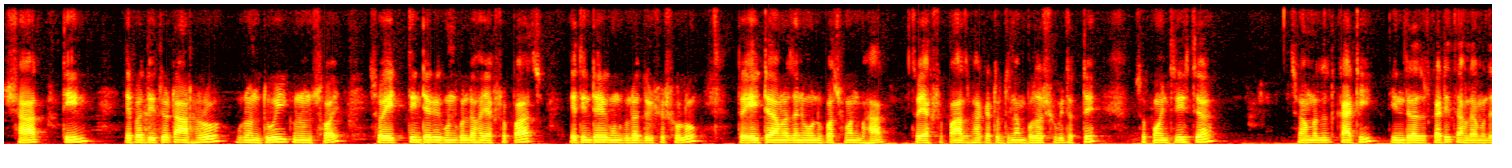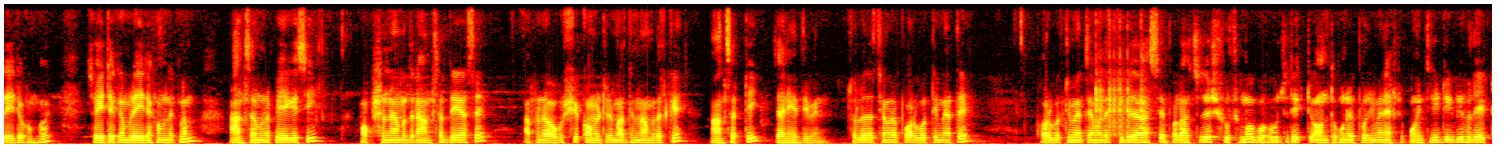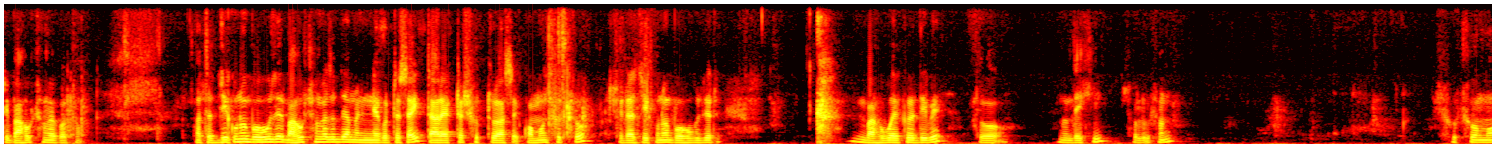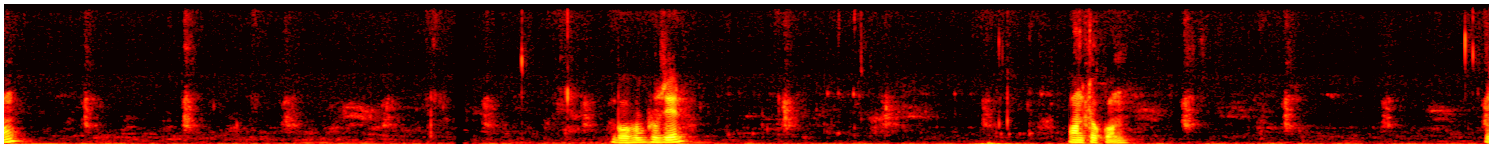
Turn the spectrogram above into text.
সাত, তিন, এরপর দ্বিতীয়টা আঠারো, গুণন দুই, গুণন ছয়। সো এই তিনটাকে গুণ করলে হয় একশো পাঁচ। এই তিনটাকে গুণ করলে দুইশো ষোলো। তো এইটা আমরা জানি অনুপাত সমান ভাগ। তো একশো পাঁচ ভাগ এত দিলাম বোঝার সুবিধার্থে। সো পঁয়ত্রিশ যা সো আমরা যদি কাটি, তিন দ্বারা যদি কাটি, তাহলে আমাদের এইরকম হয়। সো এইটাকে আমরা এইরকম লিখলাম। আনসার আমরা পেয়ে গেছি। অপশনে আমাদের আনসার দেওয়া আছে। আপনারা অবশ্যই কমেন্টের মাধ্যমে আমাদেরকে আনসারটি জানিয়ে দিবেন। চলে যাচ্ছে আমরা পরবর্তী ম্যাথে পরবর্তী ম্যাথে আমাদের কী দেওয়া আছে? বলা হচ্ছে যে সুষম বহুভুজের একটি অন্তকোণের পরিমাণ একশো পঁয়ত্রিশ ডিগ্রি হলে একটি বাহুর সংখ্যা কত? অর্থাৎ যে কোনো বহুভুজের বাহুর সংখ্যা যদি আমরা নির্ণয় করতে চাই, তার একটা সূত্র আছে কমন সূত্র। সেটা যে কোনো বহুভুজের বাহু বের করে দিবে। তো দেখি সলিউশন সুষম বহুভুজের অন্তকোণ।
